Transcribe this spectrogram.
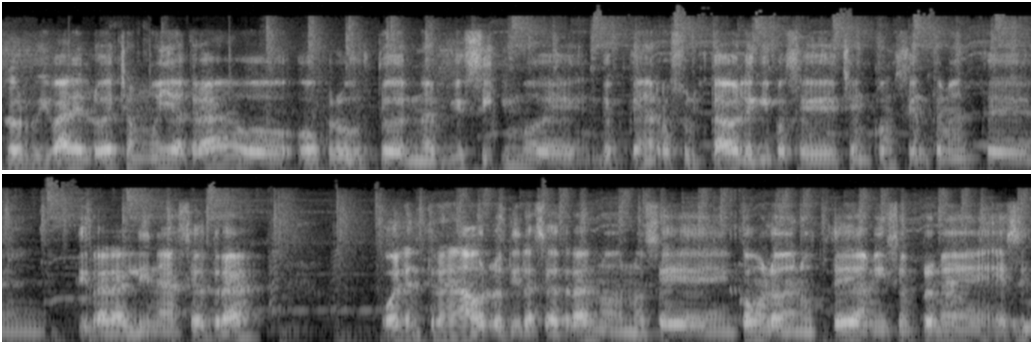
los rivales lo echan muy atrás o, producto del nerviosismo de, obtener resultados, el equipo se echa inconscientemente, tira las líneas hacia atrás, o el entrenador lo tira hacia atrás, no, no sé cómo lo ven ustedes, a mí siempre me ese,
